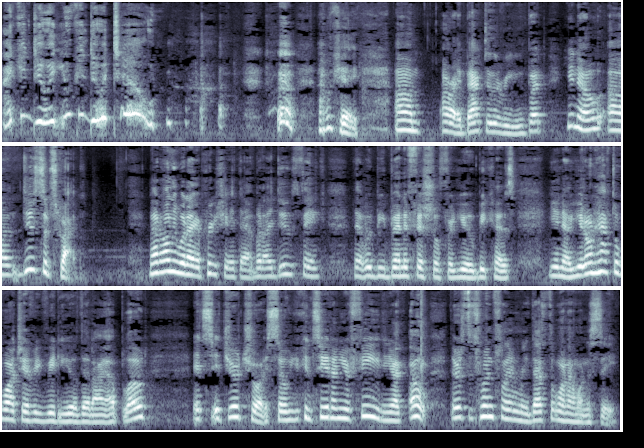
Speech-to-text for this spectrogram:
I can do it. You can do it too. okay. Um, all right, back to the reading. But, you know, uh, do subscribe. Not only would I appreciate that, but I do think that would be beneficial for you because, you know, you don't have to watch every video that I upload. It's it's your choice. So you can see it on your feed and you're like, oh, there's the Twin Flame read. That's the one I want to see.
